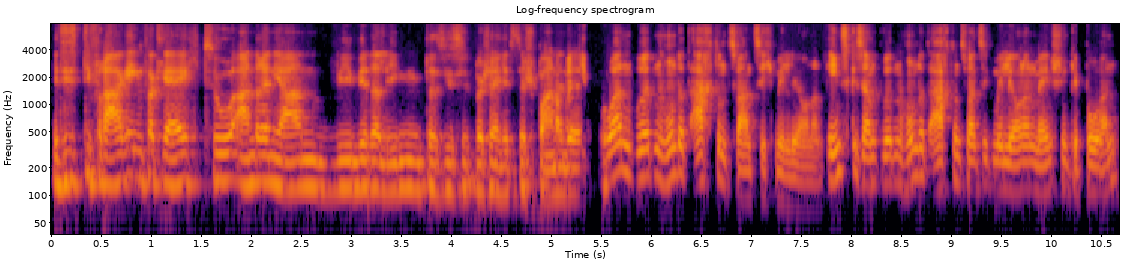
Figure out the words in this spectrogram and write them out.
Jetzt ist die Frage im Vergleich zu anderen Jahren, wie wir da liegen, das ist wahrscheinlich jetzt das Spannende. Aber geboren wurden 128 Millionen. Insgesamt wurden 128 Millionen Menschen geboren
